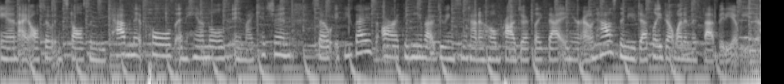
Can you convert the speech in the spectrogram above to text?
and I also install some new cabinet poles and handles in my kitchen. So if you guys are thinking about doing some kind of home project like that in your own house, then you definitely don't wanna miss that video either.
